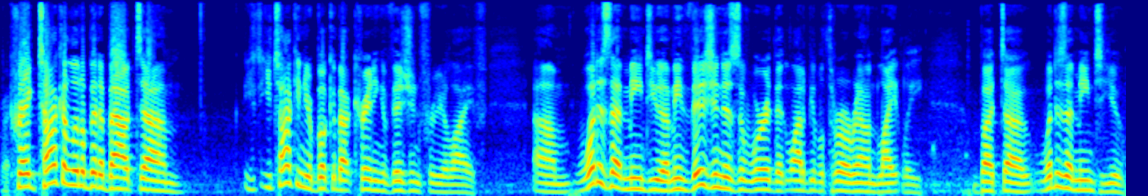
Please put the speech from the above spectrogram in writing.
right. Craig, talk a little bit about. Um, you, you, talk in your book about creating a vision for your life. Um, what does that mean to you? I mean, vision is a word that a lot of people throw around lightly, but uh, what does that mean to you?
